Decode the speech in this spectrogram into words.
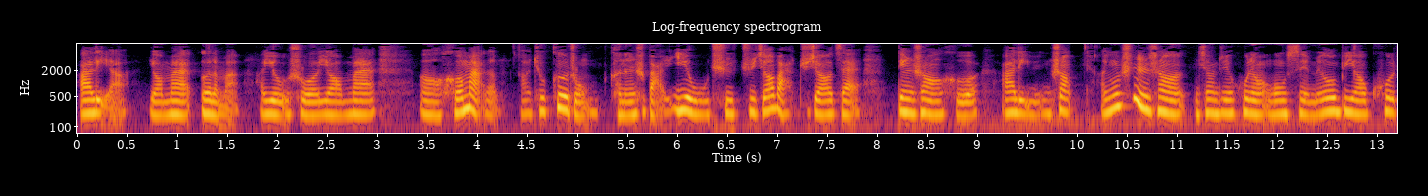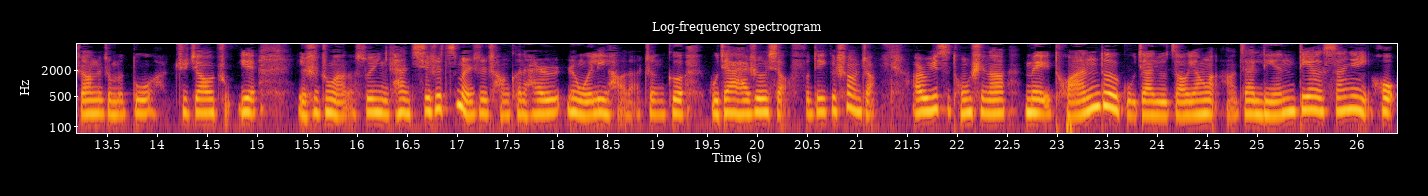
阿里啊要卖饿了么啊，又说要卖嗯盒马的啊，就各种可能是把业务去聚焦吧，聚焦在。电商和阿里云上啊，因为事实上，你像这些互联网公司也没有必要扩张的这么多，聚焦主业也是重要的。所以你看，其实资本市场可能还是认为利好的，整个股价还是有小幅的一个上涨。而与此同时呢，美团的股价就遭殃了啊，在连跌了三年以后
